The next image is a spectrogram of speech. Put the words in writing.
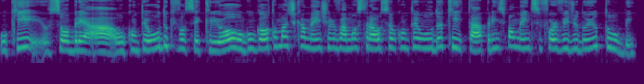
o que sobre a, o conteúdo que você criou, o Google automaticamente ele vai mostrar o seu conteúdo aqui, tá? Principalmente se for vídeo do YouTube.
